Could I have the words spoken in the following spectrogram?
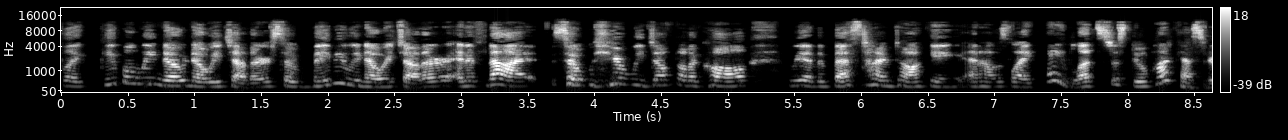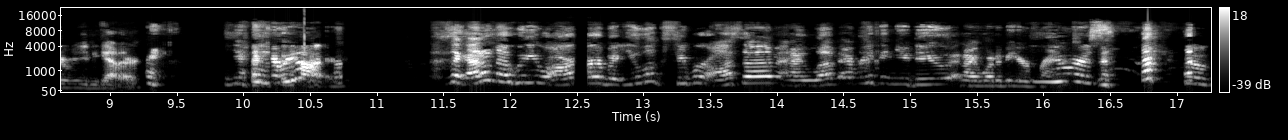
like people we know know each other. So maybe we know each other. And if not, so here we jumped on a call. We had the best time talking. And I was like, hey, let's just do a podcast interview together. yeah. And here we are. It's like, I don't know who you are, but you look super awesome and I love everything you do and I want to be your friend. You are so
